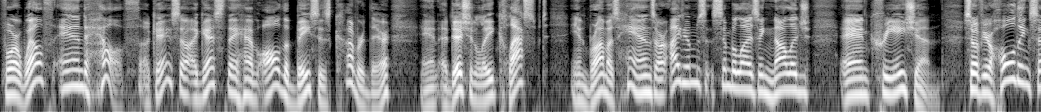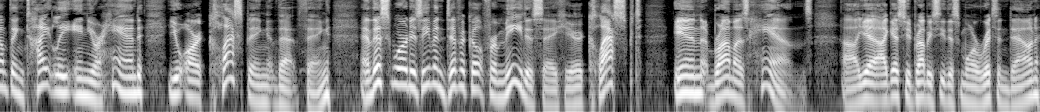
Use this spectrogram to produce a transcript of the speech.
for wealth and health. Okay, so I guess they have all the bases covered there. And additionally, clasped in Brahma's hands are items symbolizing knowledge and creation. So if you're holding something tightly in your hand, you are clasping that thing. And this word is even difficult for me to say here clasped in Brahma's hands. Uh, yeah, I guess you'd probably see this more written down.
